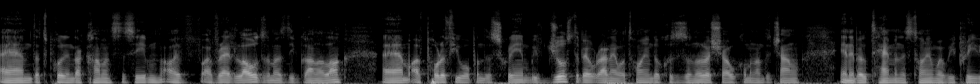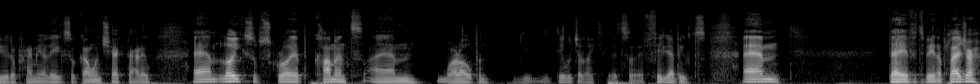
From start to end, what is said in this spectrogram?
um, that's put in their comments this evening. I've I've read loads of them as they've gone along. Um, I've put a few up on the screen. We've just about ran out of time though, because there's another show coming on the channel in about ten minutes' time where we preview the Premier League. So go and check that out. Um, like, subscribe, comment. Um, we're open. You, you do what you like. It's uh, fill your boots. Um, Dave, it's been a pleasure.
